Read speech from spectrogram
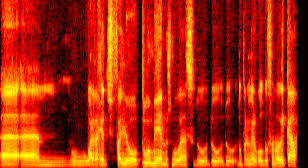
ah, um, o guarda-redes falhou, pelo menos no lance do, do, do, do primeiro golo do Famalicão,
